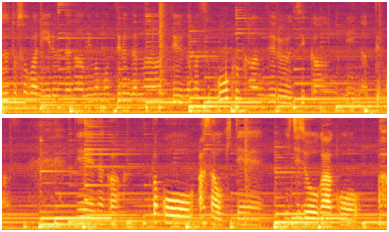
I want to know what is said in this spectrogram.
ずっとそばにいるんだな見守ってるんだなっていうのがすごく感じる時間になってます。でなんかやっぱこう朝起きて日常がこうあ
